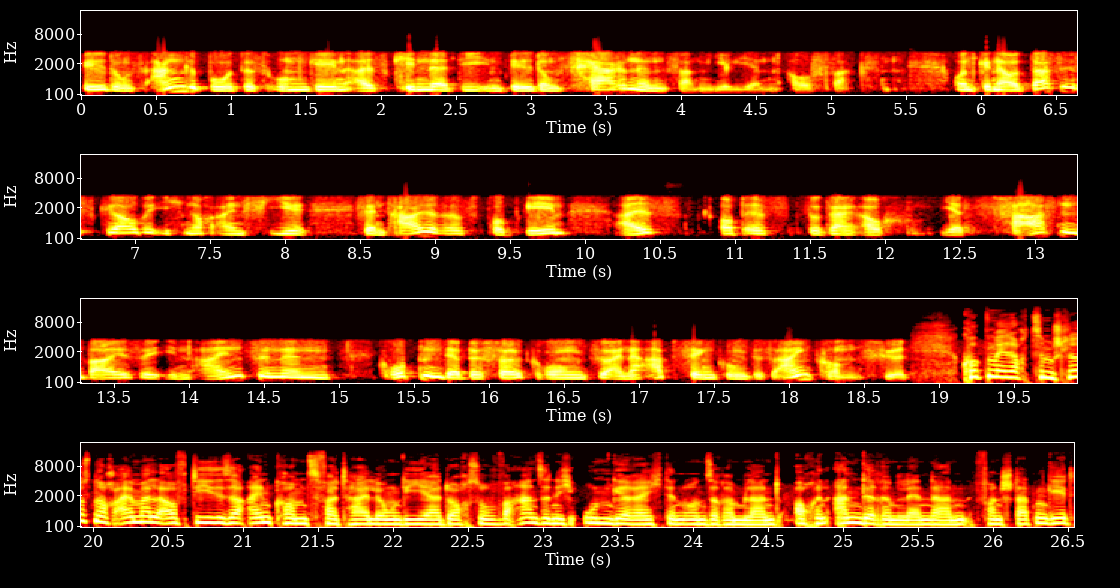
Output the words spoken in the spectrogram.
Bildungsangebotes umgehen als Kinder, die in bildungsfernen Familien aufwachsen. Und genau das ist, glaube ich, noch ein viel zentraleres Problem als ob es sozusagen auch jetzt phasenweise in einzelnen Gruppen der Bevölkerung zu einer Absenkung des Einkommens führt. Gucken wir doch zum Schluss noch einmal auf diese Einkommensverteilung, die ja doch so wahnsinnig ungerecht in unserem Land, auch in anderen Ländern vonstatten geht.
